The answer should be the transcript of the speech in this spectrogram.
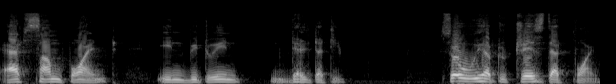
at some point in between delta t. So, we have to trace that point.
